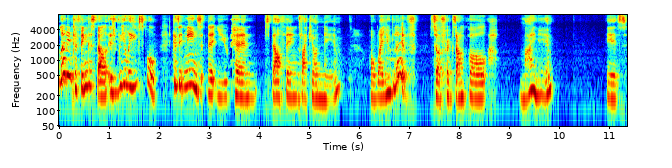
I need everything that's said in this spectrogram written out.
learning to fingerspell is really useful because it means that you can spell things like your name or where you live. So for example, my name is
